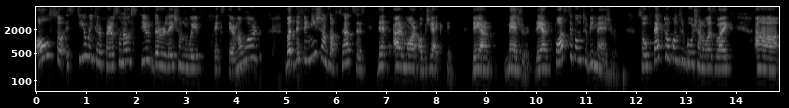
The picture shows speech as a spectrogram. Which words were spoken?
also still interpersonal, still the relation with the external world, but definitions of success that are more objective. they are measured. They are possible to be measured. So factual contribution was like, uh,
